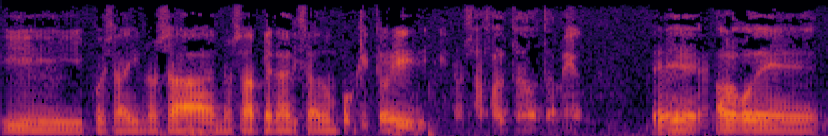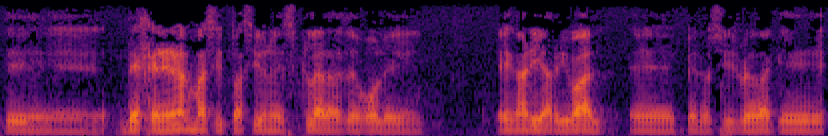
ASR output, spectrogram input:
Y pues ahí nos ha, nos ha penalizado un poquito y, nos ha faltado también eh, algo de, de, generar más situaciones claras de gol en, área rival. Eh, pero sí es verdad que,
